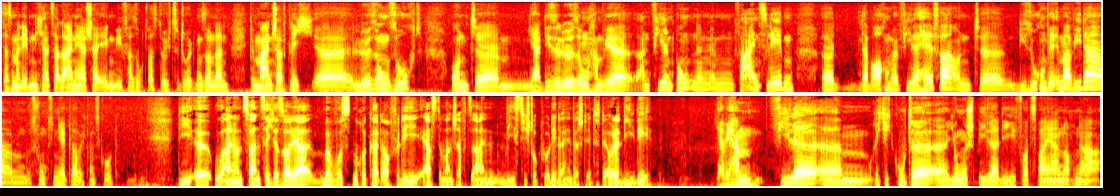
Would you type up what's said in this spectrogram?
dass man eben nicht als Alleinherrscher irgendwie versucht, was durchzudrücken, sondern gemeinschaftlich äh, Lösungen sucht. Und ähm, ja, diese Lösung haben wir an vielen Punkten im, im Vereinsleben. Äh, da brauchen wir viele Helfer und äh, die suchen wir immer wieder. Es funktioniert, glaube ich, ganz gut. Die äh, U21, das soll ja bewusst ein Rückhalt auch für die erste Mannschaft sein. Wie ist die Struktur, die dahinter steht, der, oder die Idee? Ja, wir haben viele ähm, richtig gute äh, junge Spieler, die vor zwei Jahren noch eine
